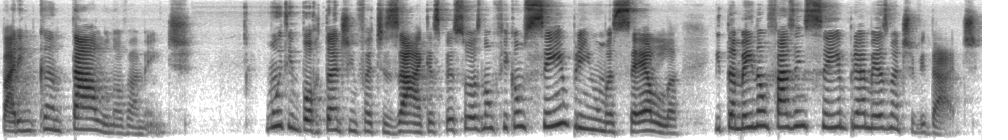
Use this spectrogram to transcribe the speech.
para encantá-lo novamente. Muito importante enfatizar que as pessoas não ficam sempre em uma célula e também não fazem sempre a mesma atividade.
